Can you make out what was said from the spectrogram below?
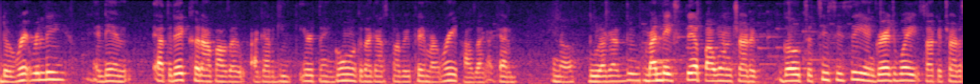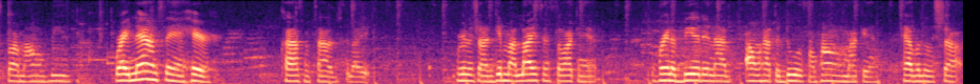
the rent relief and then after that cut off I was like I gotta get everything going because I gotta start paying my rent. I was like I gotta you know, do what I gotta do. My next step, I wanna try to go to TCC and graduate so I can try to start my own business. Right now, I'm saying hair cosmetology, like really trying to get my license so I can rent a building. I, I don't have to do it from home. I can have a little shop.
